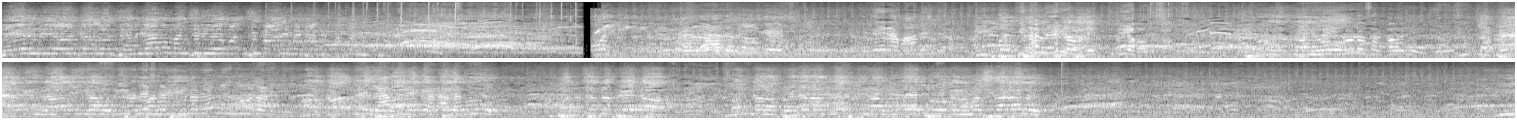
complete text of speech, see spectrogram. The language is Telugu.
ఏడు నియోజకాల్లో జనగామ మంచి మంచి భారీ మెజార్టీ ఇస్తామని మండల ప్రజలందరికీ నా హృదయపూర్వక నమస్కారాలు. ఈ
